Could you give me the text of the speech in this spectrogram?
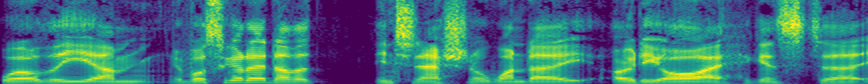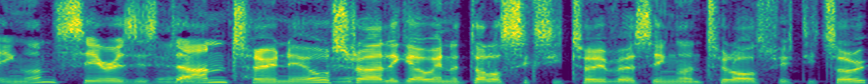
Well, the um, we've also got another international one day ODI against uh, England. Series is Yeah. done, 2 0. Australia go in $1.62 versus England, $2.52. Mm.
